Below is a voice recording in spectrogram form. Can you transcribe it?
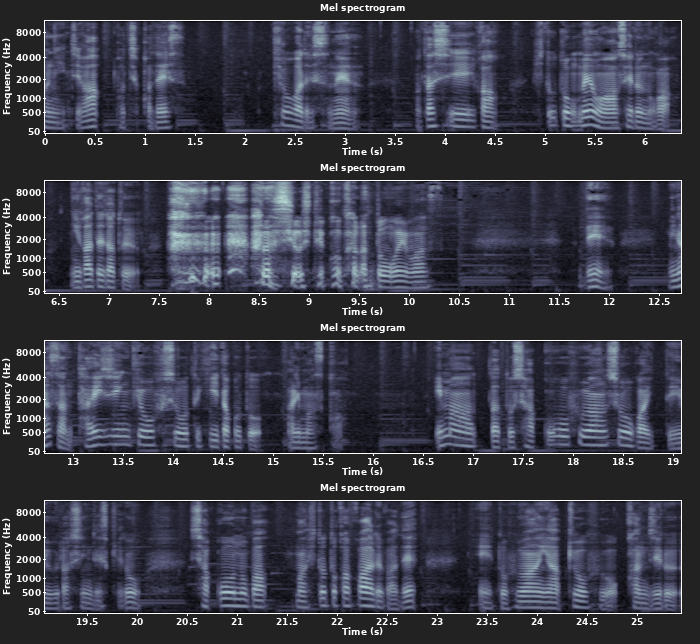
こんにちは、ぽちこです。今日はですね、私が人と目を合わせるのが苦手だという 話をしていこうかなと思います。で、皆さん対人恐怖症って聞いたことありますか？今だと社交不安障害っていうらしいんですけど、社交の場、まあ人と関わる場で、えっ、ー、と不安や恐怖を感じる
